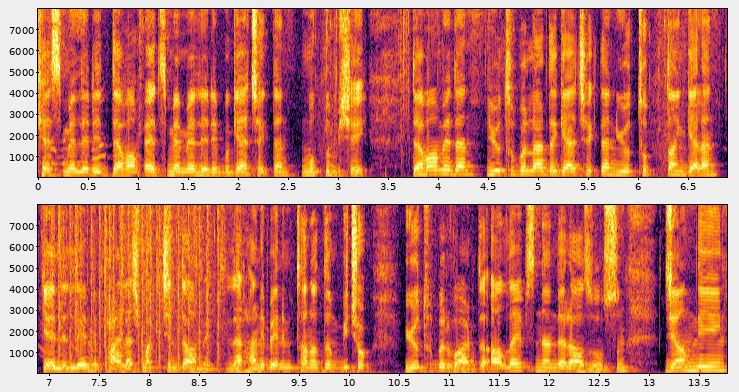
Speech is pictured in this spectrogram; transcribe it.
kesmeleri, devam etmemeleri bu gerçekten mutlu bir şey. Devam eden YouTuber'lar da gerçekten YouTube'dan gelen gelirlerini paylaşmak için devam ettiler. Hani benim tanıdığım birçok YouTuber vardı. Allah hepsinden de razı olsun. Canlı yayın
